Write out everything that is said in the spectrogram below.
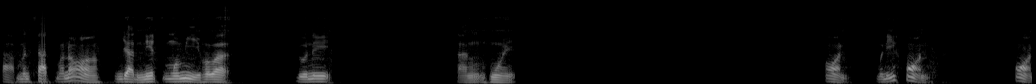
ภาพมันชัดมาเนาะยันน็ตมัมีเพราะว่าอยู่ในทางห่วยห่อนวันนี้ห่อนห่อน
